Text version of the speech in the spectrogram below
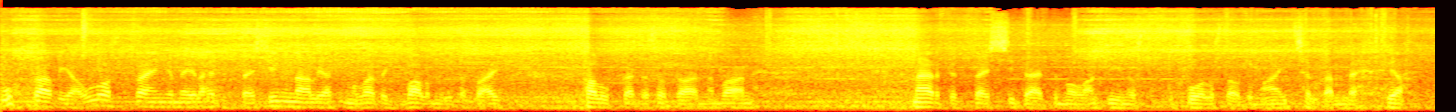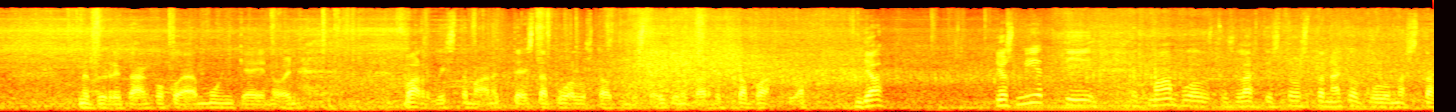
uhkaavia ulospäin ja me ei lähetettäisi signaalia, että me ollaan valmiita tai halukkaita sotaan, vaan määritettäisiin sitä, että me ollaan kiinnostuttu puolustautumaan itseltämme ja me pyritään koko ajan muin keinoin varmistamaan, ettei sitä puolustautumista ikinä tarvitse tapahtua. Ja jos miettii, että maanpuolustus lähtisi tuosta näkökulmasta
